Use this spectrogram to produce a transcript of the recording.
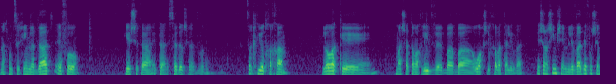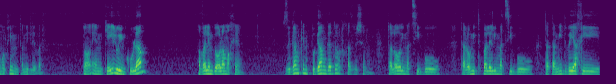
אנחנו צריכים לדעת איפה יש את, ה, את הסדר של הדברים. צריך להיות חכם, לא רק uh, מה שאתה מחליט וברוח שלך ואתה לבד. יש אנשים שהם לבד, איפה שהם הולכים הם תמיד לבד. אומרת, הם כאילו עם כולם, אבל הם בעולם אחר. זה גם כן פגם גדול, חז ושלום. אתה לא עם הציבור, אתה לא מתפלל עם הציבור, אתה תמיד ביחיד,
